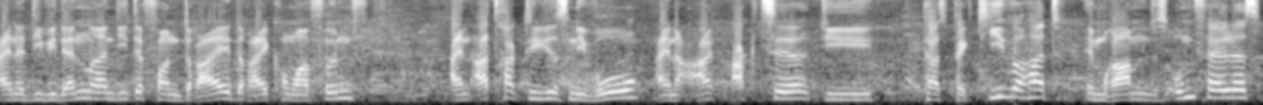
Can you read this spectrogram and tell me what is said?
eine Dividendenrendite von 3, 3,5, ein attraktives Niveau, eine Aktie, die Perspektive hat im Rahmen des Umfeldes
